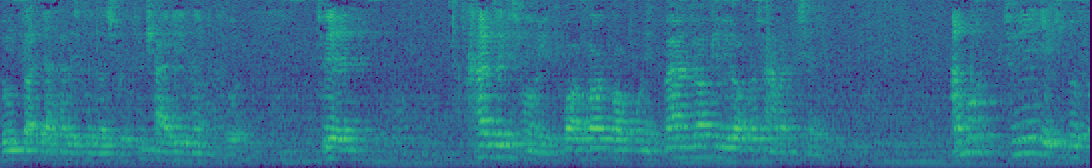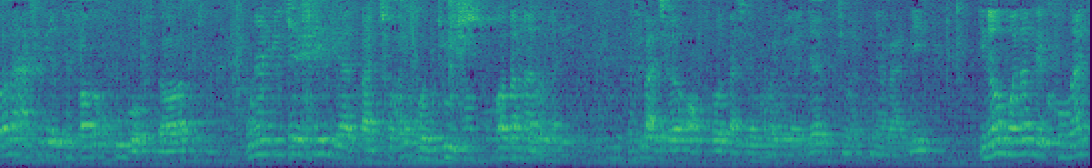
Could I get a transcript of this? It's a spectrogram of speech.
دو روز بعد جسدش پیدا شد تو کریر همینطور توی هر جا که شما بگید بازار من انجام که لیلافاش همه میشه. اما توی یکی دو سال اخیر اتفاق خوب افتاد. اونم این که خیلی از بچه های خودجوش بازم ندولتی. مثل بچه های آفرود، بچه های پارابلایدر، تیم کنوردی اینا اومدن به کمک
